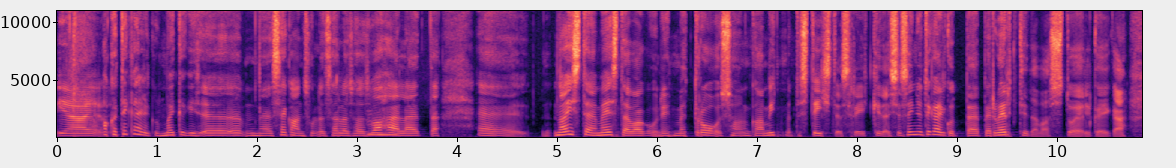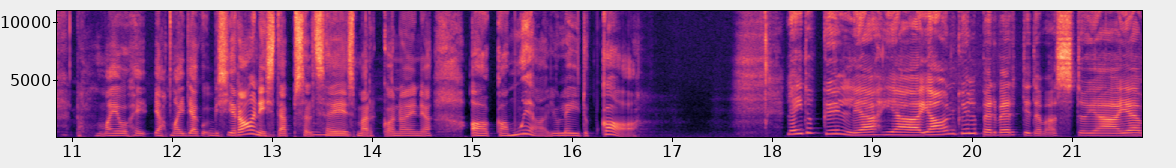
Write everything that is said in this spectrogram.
ja aga tegelikult ma ikkagi äh, segan sulle selles osas -hmm. vahele, et äh, naiste ja meeste vagunid metroos on ka mitmetes teistes riikides ja see on ju tegelikult pervertide vastu eelkõige. noh, ma ju, jah, ma ei tea, mis Iraanis täpselt see mm -hmm. eesmärk on, on ju, aga mujal ju leidub ka leidub küll jah, ja, ja on küll pervertide vastu ja, ja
